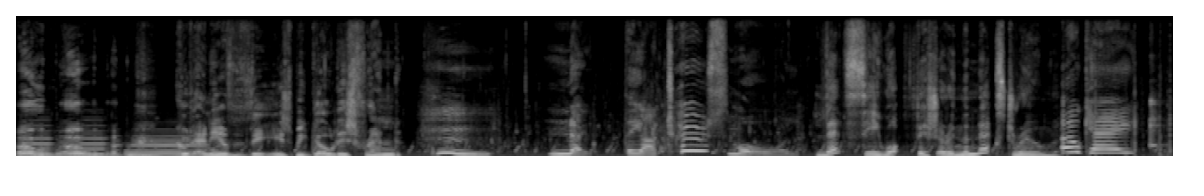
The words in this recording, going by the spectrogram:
oh, oh. Could any of these be Goldie's friend? hmm. No, they are too small. Let's see what fish are in the next room. Okay.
